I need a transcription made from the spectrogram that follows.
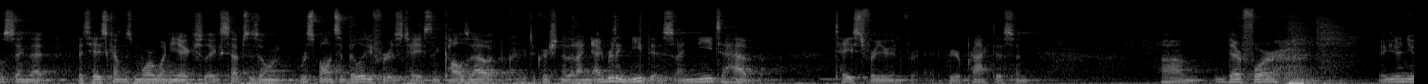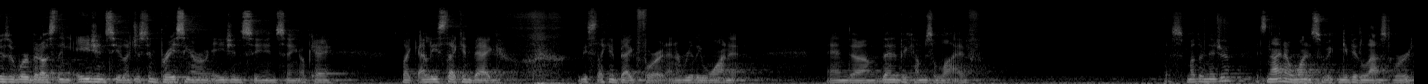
also saying that the taste comes more when he actually accepts his own responsibility for his taste and calls out to Krishna that I, I really need this. I need to have taste for you and for, for your practice. And um, therefore, you didn't use a word, but I was thinking agency, like just embracing our own agency and saying, okay, like at least I can beg. at least I can beg for it and I really want it. And um, then it becomes alive. Yes, Mother Nidra? It's 901, so we can give you the last word.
